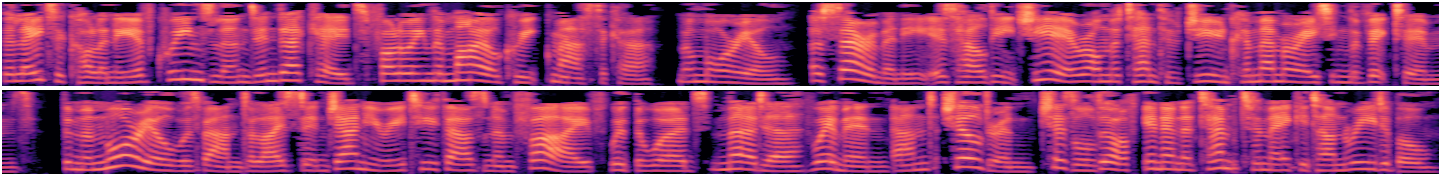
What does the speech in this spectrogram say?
the later colony of Queensland in decades following the Myall Creek Massacre. Memorial. A ceremony is held each year on the 10th of June commemorating the victims. The memorial was vandalized in January 2005, with the words, murder, women, and children, chiseled off, in an attempt to make it unreadable.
